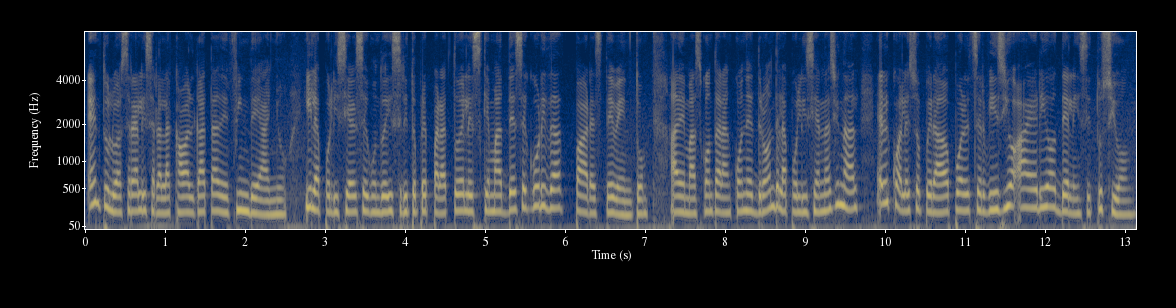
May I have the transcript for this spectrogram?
En Tuluá se realizará la cabalgata de fin de año y la policía del segundo distrito prepara todo el esquema de seguridad para este evento. Además contarán con el dron de la Policía Nacional, el cual es operado por el Servicio Aéreo de la institución.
